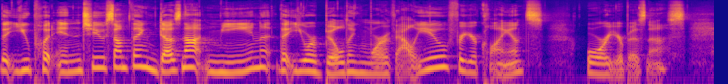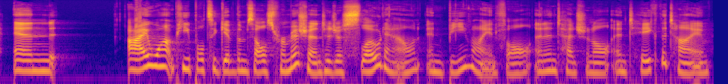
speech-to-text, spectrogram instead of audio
that you put into something does not mean that you are building more value for your clients or your business. And I want people to give themselves permission to just slow down and be mindful and intentional and take the time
